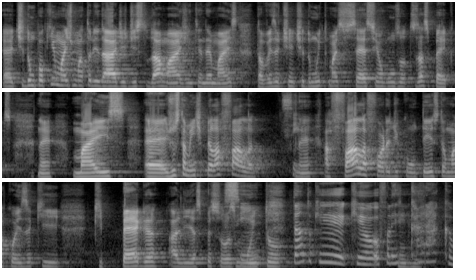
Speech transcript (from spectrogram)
é, tido um pouquinho mais de maturidade, de estudar mais, de entender mais, talvez eu tinha tido muito mais sucesso em alguns outros aspectos, né? Mas é, justamente pela fala. Né? A fala fora de contexto é uma coisa que que pega ali as pessoas Sim. muito. Tanto que, que eu falei, uhum. caraca,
